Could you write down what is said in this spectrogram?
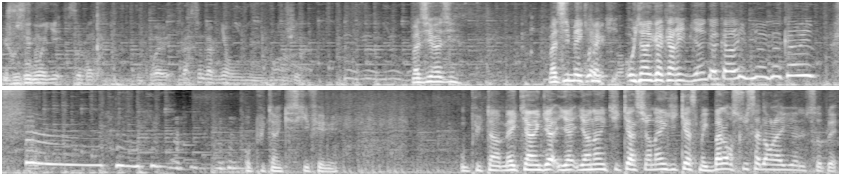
Je vous ai noyé, c'est bon. Vous pourrez... Personne va venir vous, vous toucher. Vas-y, vas-y. Vas-y, mec, mec. Oh, y'a un gars qui arrive, y'a un gars qui arrive, y'a un gars qui arrive. Oh putain, qu'est-ce qu'il fait lui? Oh putain, mec, y'a un gars, y'a- y en a un qui casse, y'en a un qui casse, mec, balance-lui ça dans la gueule, s'il te plaît.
